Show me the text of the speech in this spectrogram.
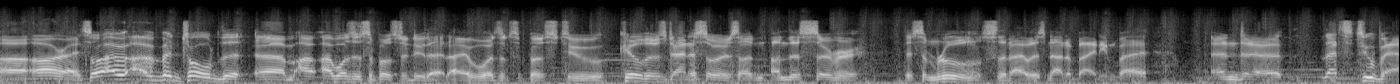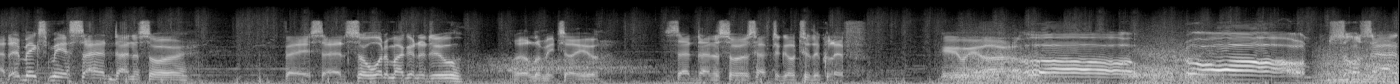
Uh, alright, so I, have been told that um, I, I, wasn't supposed to do that. I wasn't supposed to kill those dinosaurs on, on this server. There's some rules that I was not abiding by. And uh, that's too bad. It makes me a sad dinosaur. Very sad. So what am I gonna do? Well, let me tell you. Sad dinosaurs have to go to the cliff. Here we are. Oh, oh so sad.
